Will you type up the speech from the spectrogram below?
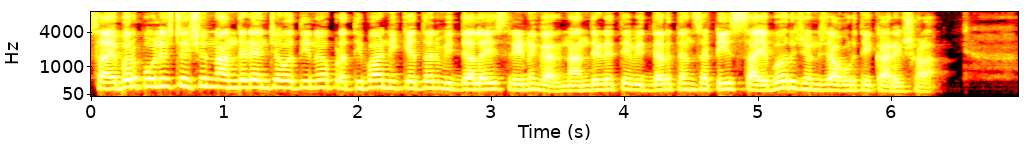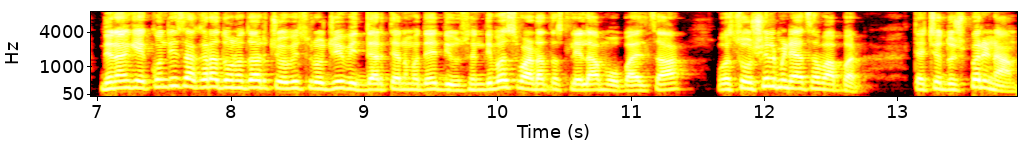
सायबर पोलीस स्टेशन नांदेड यांच्या वतीनं प्रतिभा निकेतन विद्यालय श्रीनगर नांदेड येथे विद्यार्थ्यांसाठी सायबर जनजागृती कार्यशाळा. दिनांक एकोणतीस अकरा दोन हजार चोवीस रोजी विद्यार्थ्यांमध्ये दिवसेंदिवस वाढत असलेला मोबाईलचा व सोशल मीडियाचा वापर त्याचे दुष्परिणाम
